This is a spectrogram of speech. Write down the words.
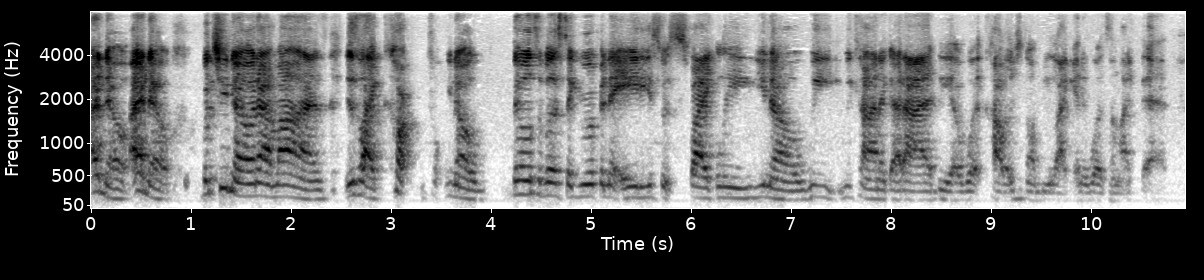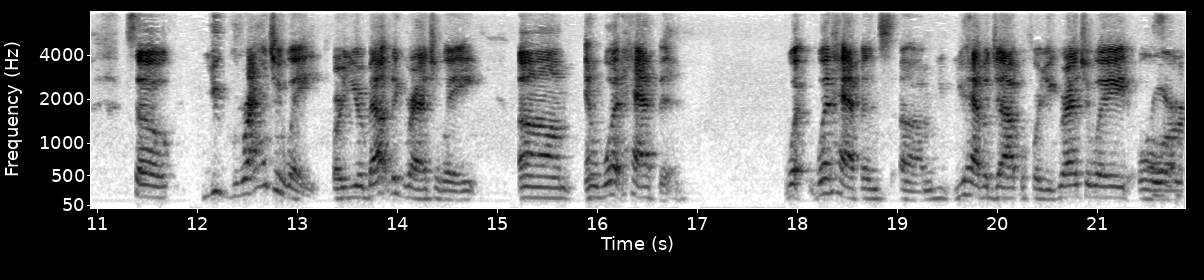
I know, I know, but you know, in our minds, it's like you know, those of us that grew up in the '80s with Spike Lee, you know, we we kind of got an idea what college is gonna be like, and it wasn't like that. So you graduate, or you're about to graduate, um, and what happened? What what happens? Um, you, you have a job before you graduate, or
